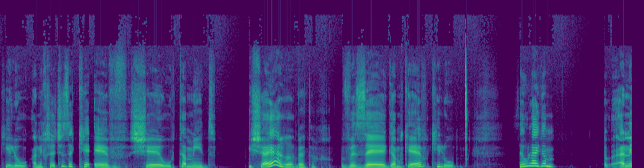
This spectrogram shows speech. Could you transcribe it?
כאילו, אני חושבת שזה כאב שהוא תמיד יישאר, בטח. וזה גם כאב, כאילו, זה אולי גם... אני,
